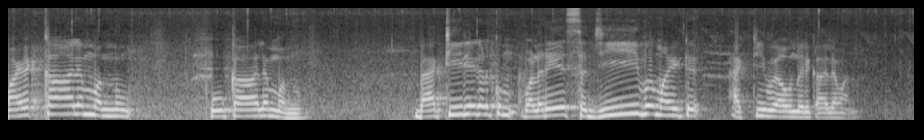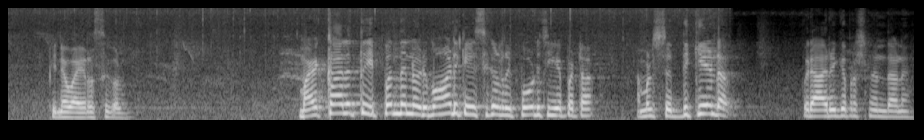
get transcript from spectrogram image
മഴക്കാലം വന്നു പൂക്കാലം വന്നു. ബാക്ടീരിയകൾക്കും വളരെ സജീവമായിട്ട് ആക്റ്റീവ് ആവുന്ന ഒരു കാലമാണ്. പിന്നെ വൈറസുകളും മഴക്കാലത്ത് ഇപ്പം തന്നെ ഒരുപാട് കേസുകൾ റിപ്പോർട്ട് ചെയ്യപ്പെട്ട നമ്മൾ ശ്രദ്ധിക്കേണ്ട ഒരു ആരോഗ്യ പ്രശ്നം എന്താണ്?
